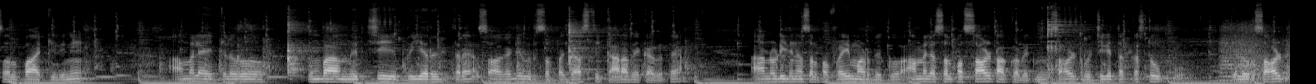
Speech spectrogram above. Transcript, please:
ಸ್ವಲ್ಪ ಹಾಕಿದ್ದೀನಿ ಆಮೇಲೆ ಕೆಲವರು ತುಂಬ ಮಿರ್ಚಿ ಪ್ರಿಯರು ಇರ್ತಾರೆ. ಸೊ ಹಾಗಾಗಿ ಇವರು ಸ್ವಲ್ಪ ಜಾಸ್ತಿ ಖಾರ ಬೇಕಾಗುತ್ತೆ. ನೋಡಿ ಇದನ್ನು ಸ್ವಲ್ಪ ಫ್ರೈ ಮಾಡಬೇಕು. ಆಮೇಲೆ ಸ್ವಲ್ಪ ಸಾಲ್ಟ್ ಹಾಕೋಬೇಕು ನೀವು ಸಾಲ್ಟ್ ರುಚಿಗೆ ತಕ್ಕಷ್ಟು ಉಪ್ಪು. ಕೆಲವರು ಸಾಲ್ಟ್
